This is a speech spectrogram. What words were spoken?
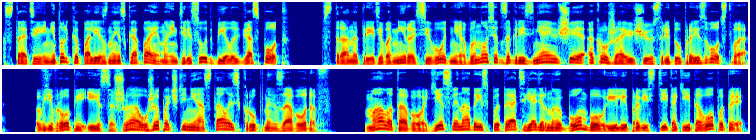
Кстати, не только полезные ископаемые интересуют белых господ. В страны третьего мира сегодня выносят загрязняющее окружающую среду производства. В Европе и США уже почти не осталось крупных заводов. Мало того, если надо испытать ядерную бомбу или провести какие-то опыты,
